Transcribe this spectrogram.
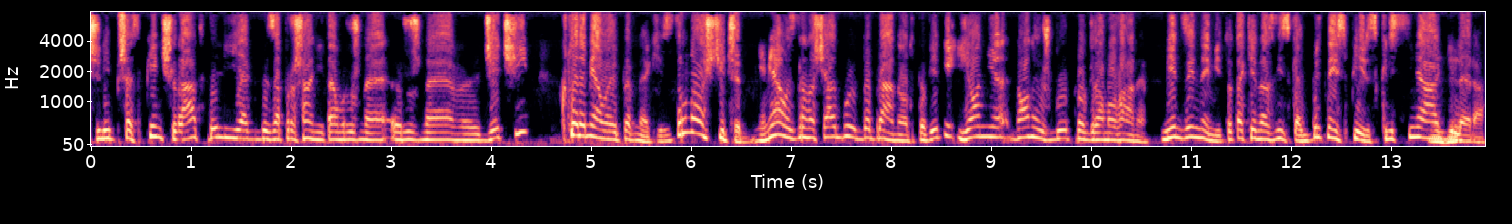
czyli przez pięć lat byli jakby zapraszani tam różne, różne dzieci, które miały pewne jakieś zdolności, czy nie miały zdolności, ale były dobrane odpowiednio i one, no one już były programowane. Między innymi to takie nazwiska jak Britney Spears, Christina mhm. Aguilera,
